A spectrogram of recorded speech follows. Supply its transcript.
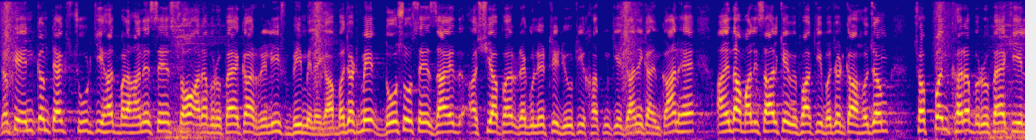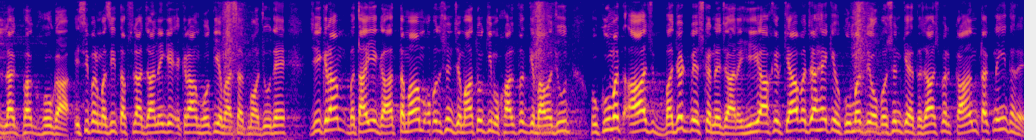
جبکہ انکم ٹیکس چھوٹ کی حد بڑھانے سے سو ارب روپے کا ریلیف بھی ملے گا۔ بجٹ میں دو سو سے زائد اشیاء پر ریگولیٹری ڈیوٹی ختم کیے جانے کا امکان ہے۔ آئندہ مالی سال کے وفاقی بجٹ کا حجم چھپن خرب روپے کی لگ بھگ ہوگا۔ اسی پر مزید تفصیلات جانیں گے۔ اکرام ہوتی ہمارے ساتھ موجود ہیں۔ جی اکرام، بتائیے گا، تمام اپوزیشن جماعتوں کی مخالفت کے باوجود حکومت آج بجٹ پیش کرنے جا رہی ہے۔ آخر کیا وجہ ہے کہ حکومت نے اپوزیشن کے احتجاج پر کان تک نہیں دھرے؟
